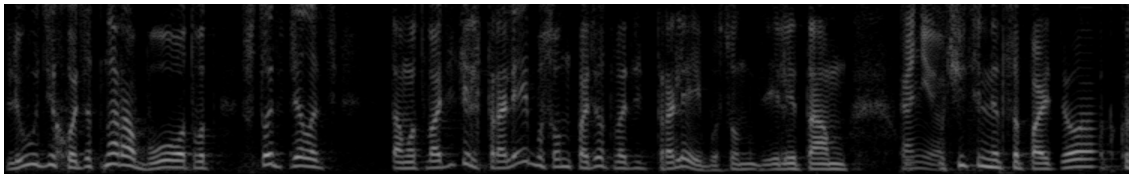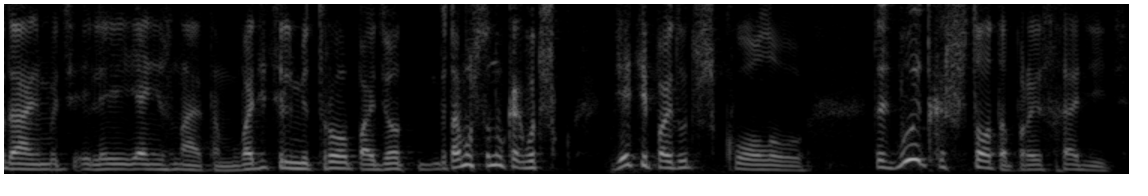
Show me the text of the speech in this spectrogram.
люди ходят на работу, вот что делать там вот водитель троллейбуса, он пойдет водить троллейбус, он или там Конечно. учительница пойдет куда-нибудь, или я не знаю, там водитель метро пойдет, потому что ну как вот ш... дети пойдут в школу, то есть будет что-то происходить.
